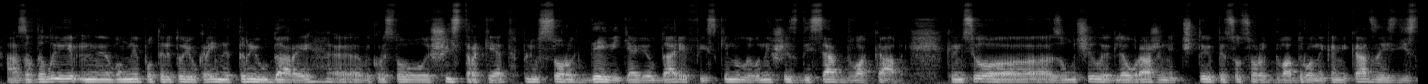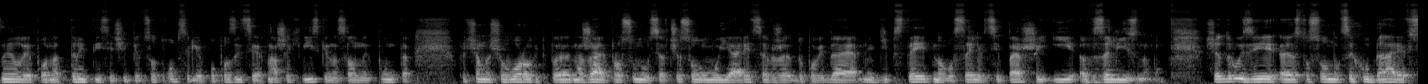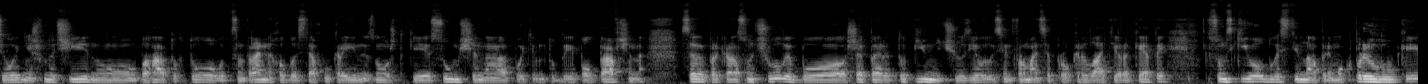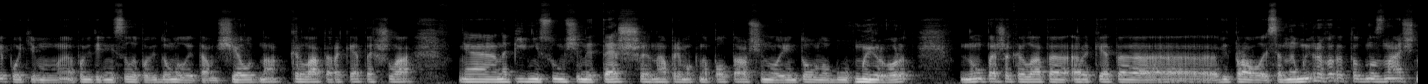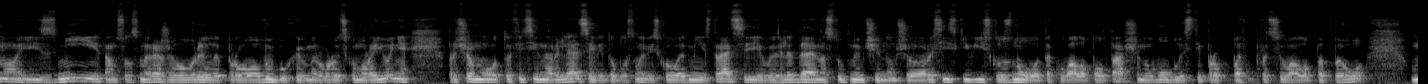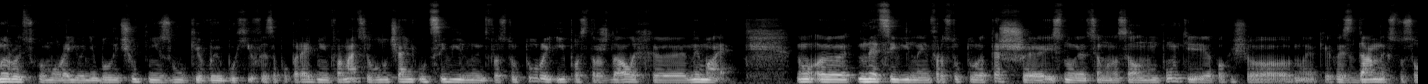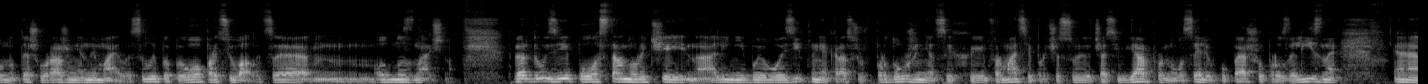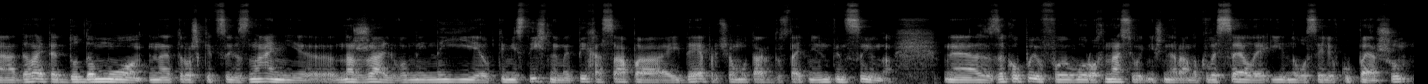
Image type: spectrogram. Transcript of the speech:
А завдали вони по території України три удари, е, використовували 6 ракет, плюс 49 авіаударів і скинули вони 62 каби. Крім цього, е, залучили для ураження 4542 дрони камікадзе і здійснили понад 3500 обстрілів по позиціях наших військ і населених пунктах. Причому, що ворог е, на жаль просунувся в часовому ярі. Це вже доповідає Діпстейт, Новоселівці, перший і в Залізному. Ще друзі, е, стосовно цих ударів сьогодні ж вночі. Ну багато хто в центральних областях України знову ж таки Сумщина, потім туди Полтавщина. Все ви прекрасно чули, бо ще перед опівніччю з'явилася інформація про крилаті ракети в Сумській області, напрямок Прилуки. Потім е, повітряні сили повідомили, там ще одна крилата ракета йшла. Е, На півдні Сумщини теж напрямок на Полтавщину орієнтовно був Миргород. Ну, перша крилата ракета е, відправилася на Миргород однозначно, і змі там соцмережі говорили про вибухи в Миргородському районі. Причому от офіційна реляція від обласної військової адміністрації виглядає наступним чином: що російське військо знову атакувало Полтавщину в області. працювало ППО в Миргородському районі. Були чутні звуки вибухів. І за попередньою інформацією, влучань у цивільну інфраструктуру і постраждалих е, немає. Ну, е, нецивільна інфраструктура теж е, існує в цьому населеному пункті. Поки що ну, якихось даних стосовно теж ураження немає. Але сили ППО працювали. Це однозначно. Тепер, друзі, по стану речей на лінії бойового зіткнення, якраз в продовження цих інформацій про часу часів яр, про Новоселівку, першу, про залізне. Е, Давайте додамо е, трошки цих знань. Е, На жаль, вони не є оптимістичними. Тиха сапа йде, причому так достатньо інтенсивно. Закупив ворог на сьогоднішній ранок веселе і Новоселівку першу.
